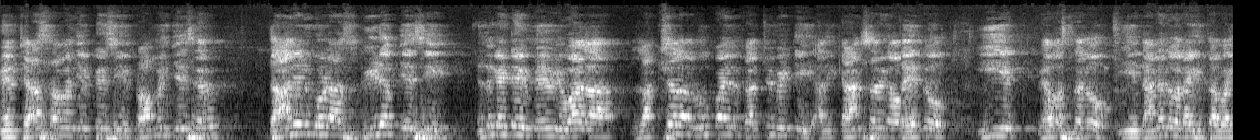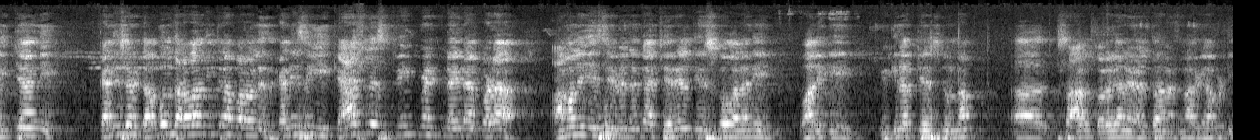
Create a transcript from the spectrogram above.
మేము చేస్తామని చెప్పేసి ప్రామిస్ చేశారు. దానిని కూడా స్పీడప్ చేసి ఎందుకంటే మేము ఇవాళ లక్షల రూపాయలు ఖర్చు పెట్టి అది క్యాన్సర్గా ఏదో ఈ వ్యవస్థలో ఈ నగదు రహిత వైద్యాన్ని కనీసం డబ్బులు తర్వాత ఇచ్చినా పర్వాలేదు కనీసం ఈ క్యాష్లెస్ ట్రీట్మెంట్నైనా కూడా అమలు చేసే విధంగా చర్యలు తీసుకోవాలని వారికి విజ్ఞప్తి చేస్తున్నాం. సార్ త్వరగానే వెళ్తానంటున్నారు కాబట్టి.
